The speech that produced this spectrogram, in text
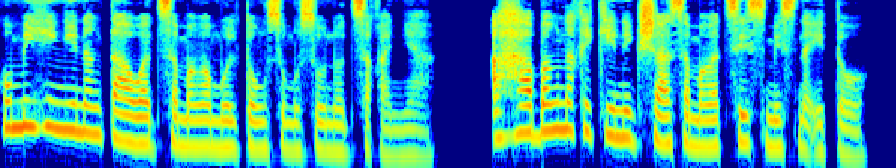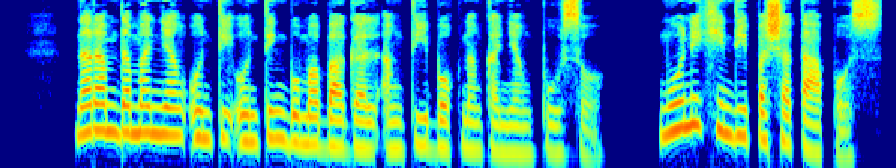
humihingi ng tawad sa mga multong sumusunod sa kanya. Ahabang nakikinig siya sa mga tsismis na ito, naramdaman niyang unti-unting bumabagal ang tibok ng kanyang puso. Ngunit hindi pa siya tapos.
